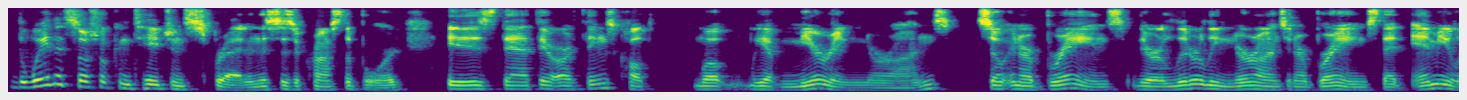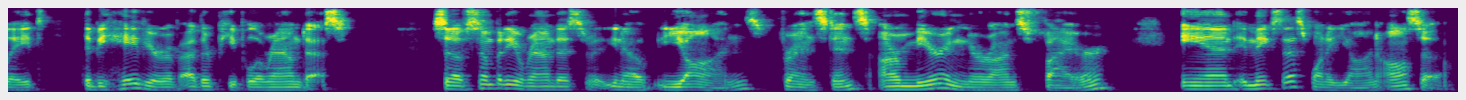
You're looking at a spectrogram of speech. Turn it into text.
the way that social contagion spread, and this is across the board, is that there are things called well, we have mirroring neurons. So in our brains, there are literally neurons in our brains that emulate the behavior of other people around us. So if somebody around us, you know, yawns, for instance, our mirroring neurons fire and it makes us want to yawn also.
